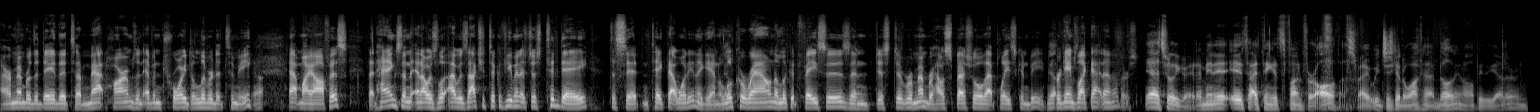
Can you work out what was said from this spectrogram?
I remember the day that uh, Matt Harms and Evan Troy delivered it to me at my office. That hangs, and, and I was I was actually took a few minutes just today to sit and take that one in again and look around and look at faces and just to remember how special that place can be Yep. for games like that and others. Yeah, it's really great. I mean, it, it's. I think it's fun for all of us, right? We just get to walk in that building and all be together and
